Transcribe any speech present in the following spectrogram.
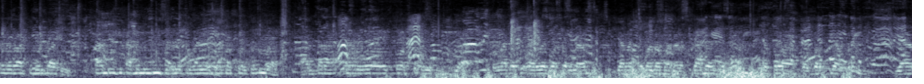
Kelurahan Sumur Batu. Sambil kita menunggu dari pengalami babak yang kedua antara RW 03 menghadapi RW 06 jangan ke mana-mana. Kami kembali setelah babak yang yang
